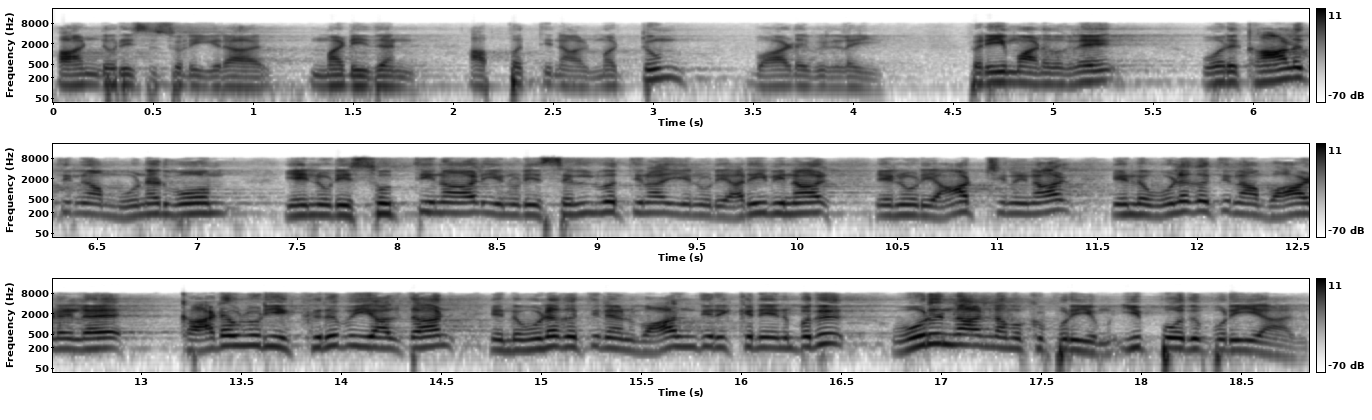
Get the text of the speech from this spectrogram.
ஆண்டவர் இயேசு சொல்கிறார் மனிதன் அப்பத்தினால் மட்டும் வாழவில்லை. பெரியமானவர்களே ஒரு காலத்தில் நாம் உணர்வோம் என்னுடைய சொத்தினால் என்னுடைய செல்வத்தினால் என்னுடைய அறிவினால் என்னுடைய ஆற்றலினால் இந்த உலகத்தில் நான் வாழல. கடவுளுடைய கிருபையால் தான் இந்த உலகத்தில் நான் வாழ்ந்திருக்கிறேன் என்பது ஒரு நாள் நமக்கு புரியும். இப்போது புரியாது.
